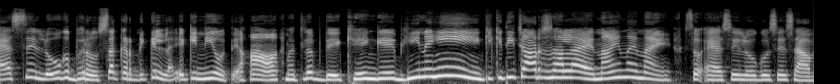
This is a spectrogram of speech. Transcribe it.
ऐसे लोग भरोसा करने के लायक ही नहीं होते हाँ। मतलब देखेंगे भी नहीं कि कितनी चार्ज झाला है, नहीं नहीं सो ऐसे लोगों से सावधान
